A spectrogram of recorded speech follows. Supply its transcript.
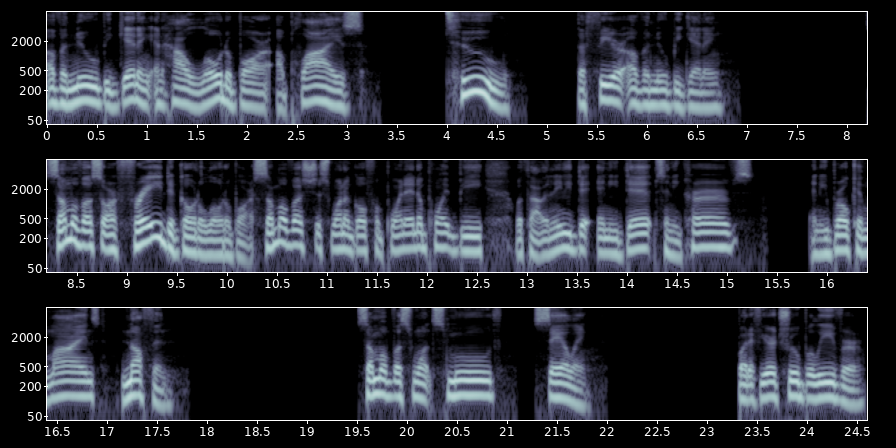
of a new beginning and how Lodabar applies to the fear of a new beginning. Some of us are afraid to go to Lodabar. Some of us just want to go from point A to point B without any any dips, any curves, any broken lines, nothing. Some of us want smooth sailing. But if you're a true believer,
